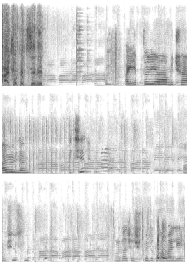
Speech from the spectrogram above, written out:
Kara köpek seni. Ayıptır ya bıçağı öldüm. Bitir. Ne yapıyorsun? Arkadaşlar şu çocuk normal değil.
